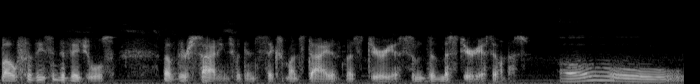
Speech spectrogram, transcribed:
Both of these individuals of their sightings within six months died of mysterious some mysterious illness. Oh,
